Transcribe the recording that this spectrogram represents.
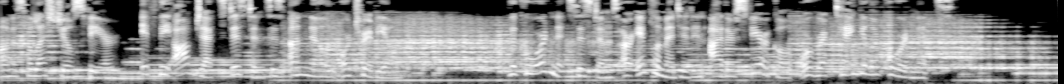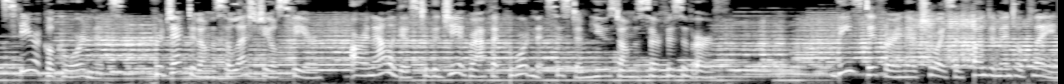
on a celestial sphere, if the object's distance is unknown or trivial. The coordinate systems are implemented in either spherical or rectangular coordinates. Spherical coordinates, projected on the celestial sphere, are analogous to the geographic coordinate system used on the surface of Earth. These differ in their choice of fundamental plane,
